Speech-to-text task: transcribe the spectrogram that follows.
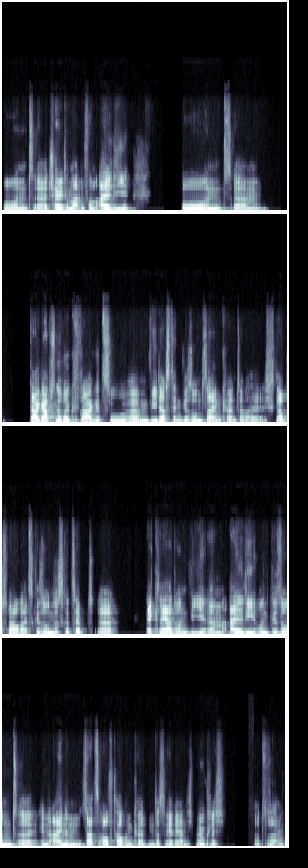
und äh, Cherry-Tomaten vom Aldi. Und ähm, da gab es eine Rückfrage zu, ähm, wie das denn gesund sein könnte, weil ich glaube, es war auch als gesundes Rezept äh, erklärt und wie ähm, Aldi und gesund äh, in einem Satz auftauchen könnten, das wäre ja nicht möglich, sozusagen.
